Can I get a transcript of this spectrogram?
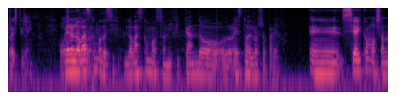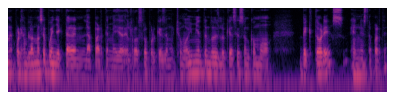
Restylane. Pero lo vas como lo vas como zonificando esto del rostro parejo. Eh, si hay como zona, por ejemplo, no se puede inyectar en la parte media del rostro porque es de mucho movimiento, entonces lo que hace son como vectores en esta parte.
